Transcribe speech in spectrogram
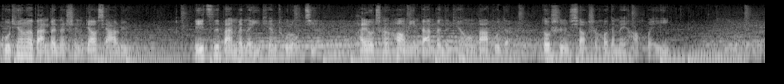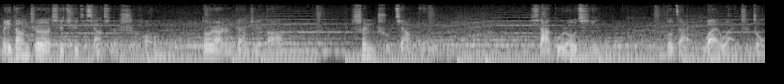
古天乐版本的《神雕侠侣》。黎姿版本的《倚天屠龙记》，还有陈浩民版本的《天龙八部》等，都是小时候的美好回忆。每当这些曲子响起的时候，都让人感觉到身处江湖，侠骨柔情都在外外之中。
